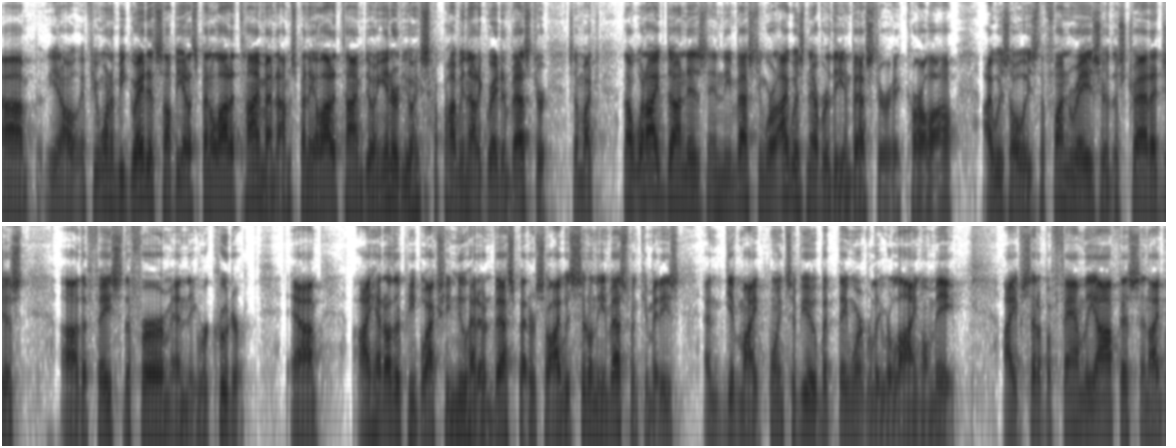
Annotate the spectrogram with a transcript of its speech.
uh, you know, if you want to be great at something, you got to spend a lot of time at it. I'm spending a lot of time doing interviewing, so I'm probably not a great investor so much. Now, what I've done is in the investing world, I was never the investor at Carlyle. I was always the fundraiser, the strategist, uh, the face of the firm, and the recruiter. Um, I had other people actually knew how to invest better, so I would sit on the investment committees and give my points of view, but they weren't really relying on me. I've set up a family office, and I've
